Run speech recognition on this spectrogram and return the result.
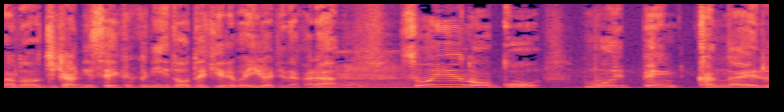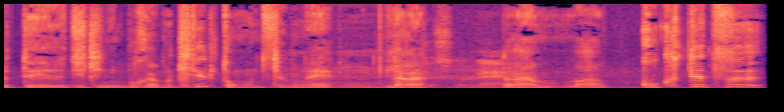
あの時間に正確に移動できればいいわけだから、そういうのをこうもう一遍考えるっていう時期に僕はもう来てると思うんですけどね、だからね。だからまあ国鉄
